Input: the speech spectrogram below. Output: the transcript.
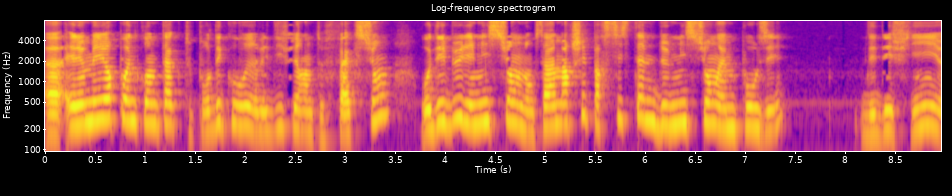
Euh, et le meilleur point de contact pour découvrir les différentes factions. Au début, les missions, donc ça va marcher par système de missions imposées. Des défis,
